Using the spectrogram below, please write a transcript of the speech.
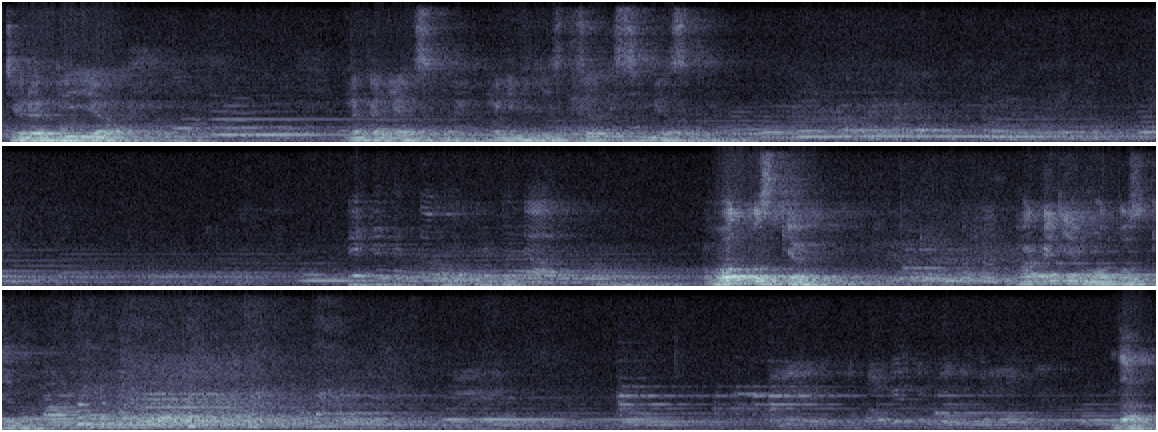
Терапия. Наконец-то. Мы не виделись целый семестр. В отпуске. В академии в отпуске. Да.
